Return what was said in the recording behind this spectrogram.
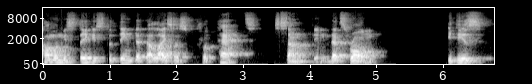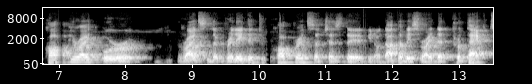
common mistake is to think that a license protects something. That's wrong. It is copyright or rights that related to copyright, such as the you know database right, that protect,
